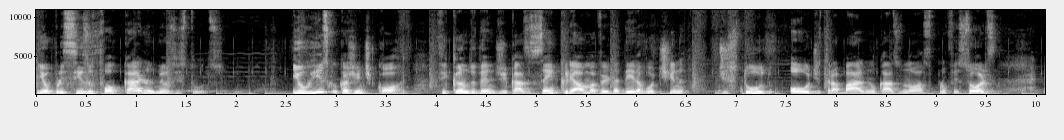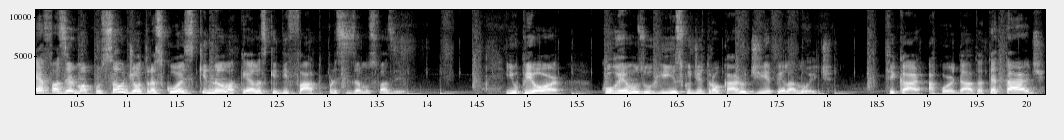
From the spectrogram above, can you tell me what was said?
e eu preciso focar nos meus estudos. E o risco que a gente corre ficando dentro de casa sem criar uma verdadeira rotina de estudo ou de trabalho, no caso nós professores, é fazer uma porção de outras coisas que não aquelas que de fato precisamos fazer. E o pior, corremos o risco de trocar o dia pela noite. Ficar acordado até tarde,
